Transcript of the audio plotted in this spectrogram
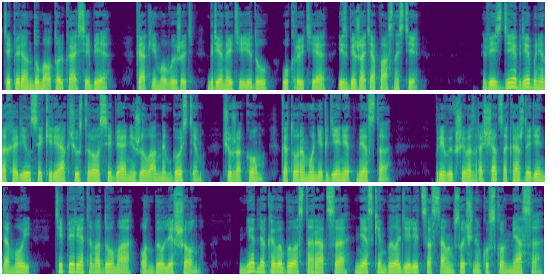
Теперь он думал только о себе, как ему выжить где найти еду, укрытие, избежать опасности. Везде, где бы ни находился, Кириак чувствовал себя нежеланным гостем, чужаком, которому нигде нет места. Привыкший возвращаться каждый день домой, теперь этого дома он был лишен. Не для кого было стараться, не с кем было делиться самым сочным куском мяса.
